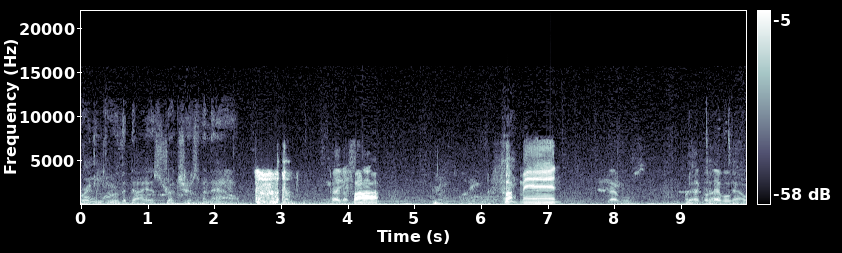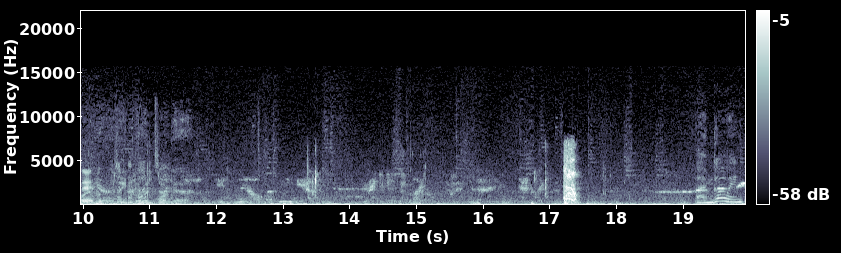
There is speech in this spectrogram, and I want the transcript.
breaking through the dire structures for now. guy Fuck. Fuck, man. levels. Once I got levels, dead. yours ain't doing so good. I'm going.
